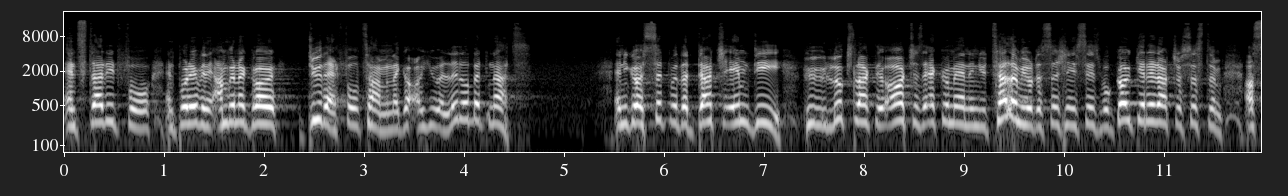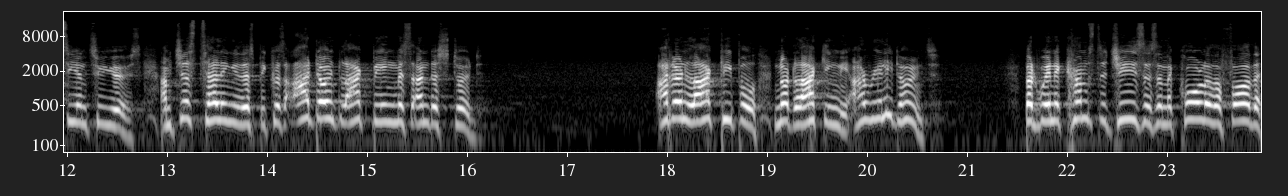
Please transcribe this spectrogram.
and studied for and put everything, I'm going to go do that full time. And they go, are you a little bit nuts? And you go sit with a Dutch MD who looks like the Archer's Aquaman, and you tell him your decision. He says, Well, go get it out your system. I'll see you in two years. I'm just telling you this because I don't like being misunderstood. I don't like people not liking me. I really don't. But when it comes to Jesus and the call of the Father,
